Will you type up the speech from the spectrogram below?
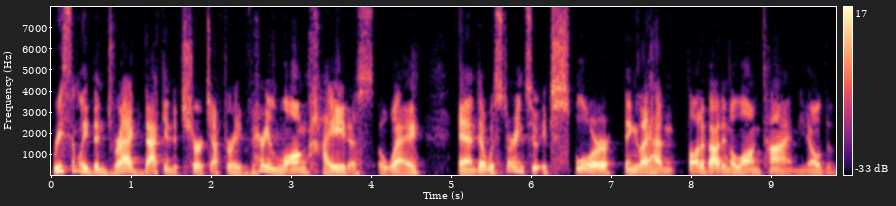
recently been dragged back into church after a very long hiatus away and uh, was starting to explore things I hadn't thought about in a long time. You know, the,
